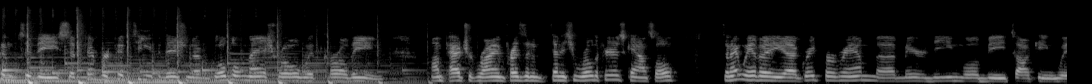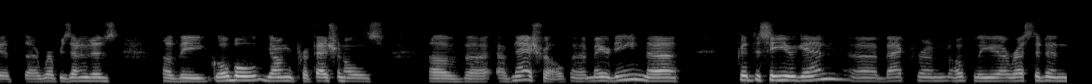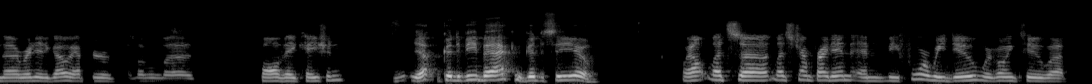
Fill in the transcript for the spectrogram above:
welcome to the September 15th edition of Global Nashville with Karl Dean. I'm Patrick Ryan, President of the Tennessee World Affairs Council. Tonight we have a, uh, great program. Uh, Mayor Dean will be talking with uh, representatives of the Global Young Professionals of, uh, of Nashville. Uh, Mayor Dean, good to see you again, back from hopefully rested and ready to go after a little fall vacation. Yep, good to be back and good to see you. Well, let's uh, let's jump right in. And before we do, we're going to uh,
